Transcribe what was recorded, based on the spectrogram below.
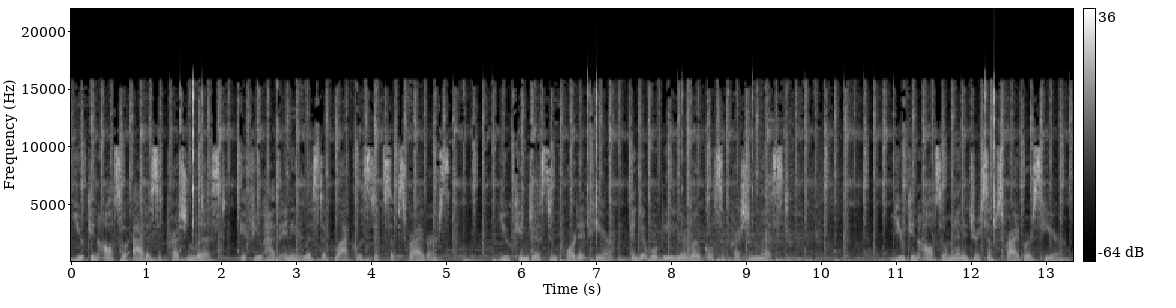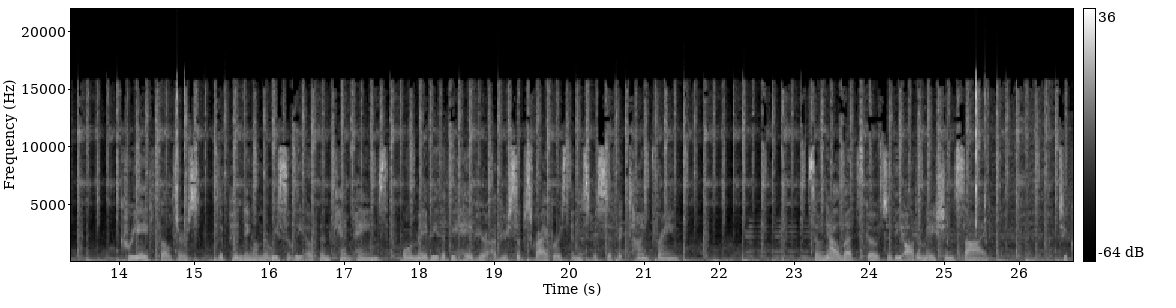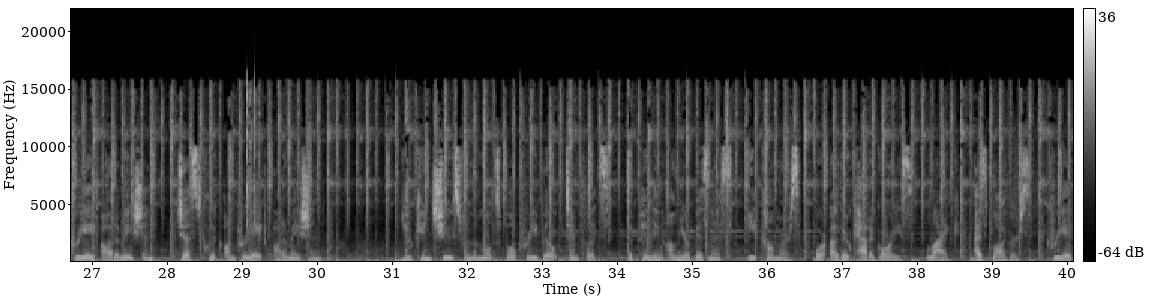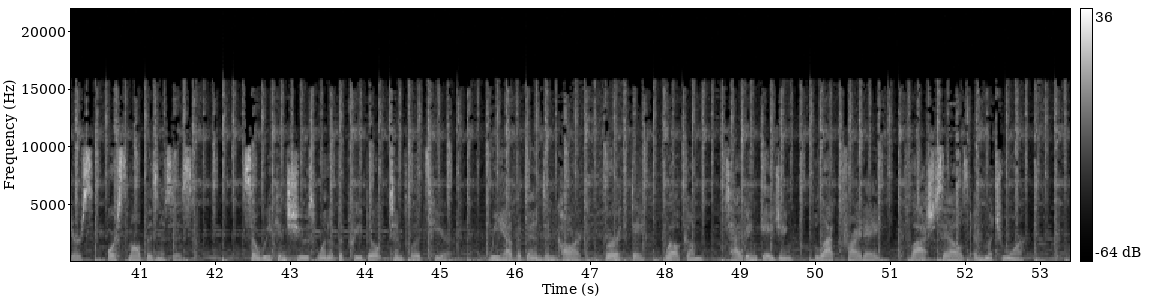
You can also add a suppression list, if you have any list of blacklisted subscribers. You can just import it here, and it will be your local suppression list. You can also manage your subscribers here. Create filters, depending on the recently opened campaigns, or maybe the behavior of your subscribers in a specific time frame. So now let's go to the automation side. To create automation, just click on Create Automation. You can choose from the multiple pre-built templates, depending on your business, e-commerce, or other categories, like, as bloggers, creators, or small businesses. So we can choose one of the pre-built templates here. We have abandoned cart, birthday, welcome, tag engaging, Black Friday, flash sales and much more.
